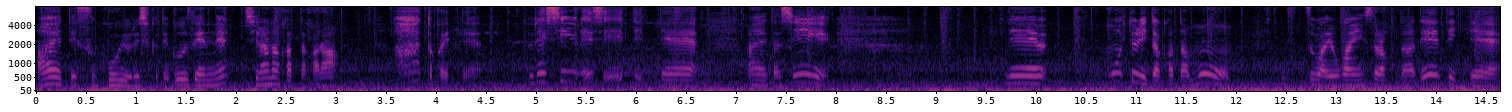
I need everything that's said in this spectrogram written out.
会えてすごい嬉しくて偶然ね知らなかったから「はあ」とか言って「嬉しい嬉しい」って言って会えたしでもう一人いた方も実はヨガインストラクターでって言って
